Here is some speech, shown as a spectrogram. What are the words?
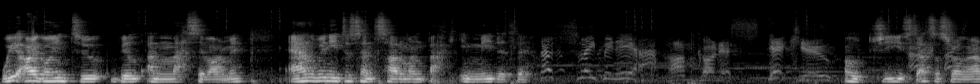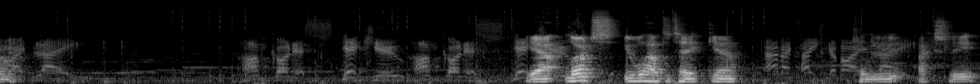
We are going to build a massive army. And we need to send Saruman back immediately. No sleeping here. I'm gonna stick you. Oh jeez, that's a strong army. I'm gonna stick you. I'm gonna stick Yeah. Lurtz, you will have to take... Uh, Have a taste of my can you actually...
